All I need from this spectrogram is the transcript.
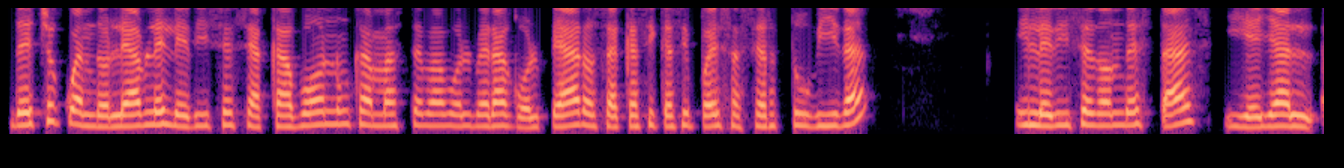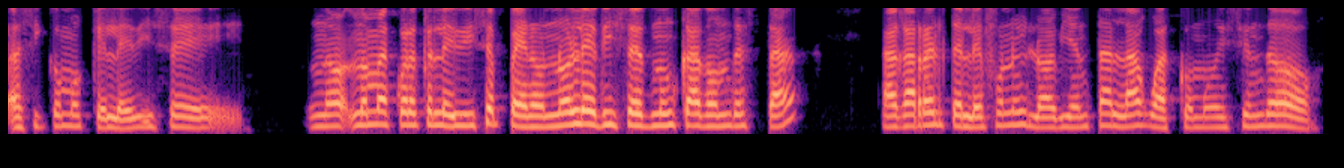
de hecho, cuando le habla y le dice, se acabó, nunca más te va a volver a golpear, o sea, casi casi puedes hacer tu vida, y le dice, ¿dónde estás? Y ella así como que le dice, no, no me acuerdo qué le dice, pero no le dice nunca dónde está agarra el teléfono y lo avienta al agua, como diciendo,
